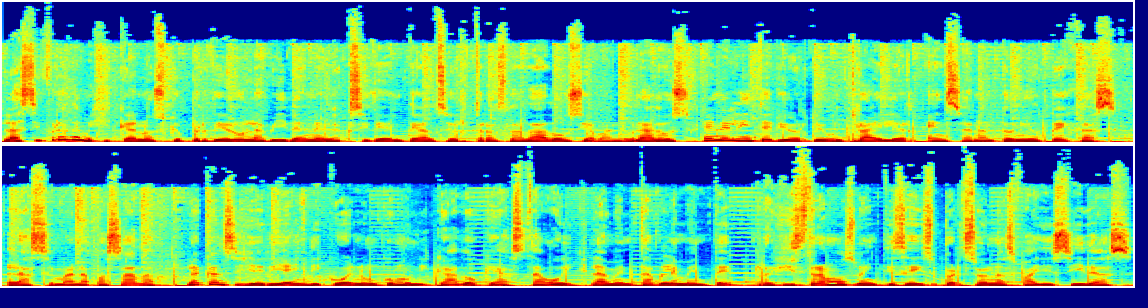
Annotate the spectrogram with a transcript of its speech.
la cifra de mexicanos que perdieron la vida en el accidente al ser trasladados y abandonados en el interior de un tráiler en San Antonio, Texas, la semana pasada. La Cancillería indicó en un comunicado que hasta hoy, lamentablemente, registramos 26 personas fallecidas.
